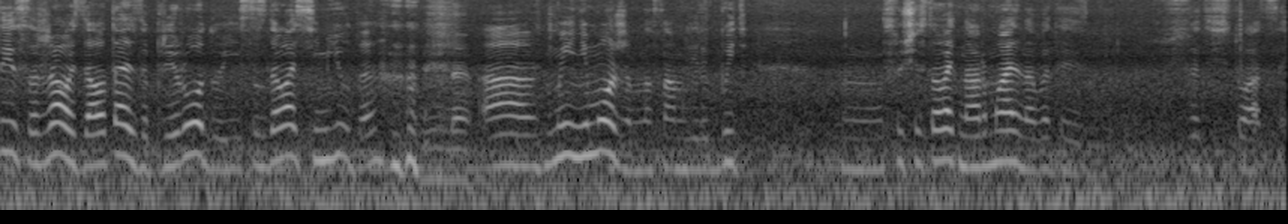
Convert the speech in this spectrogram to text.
ты сажалась за Алтай, за природу и создавать семью, да? Да. А мы не можем, на самом деле, быть, существовать нормально в этой, в этой ситуации.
